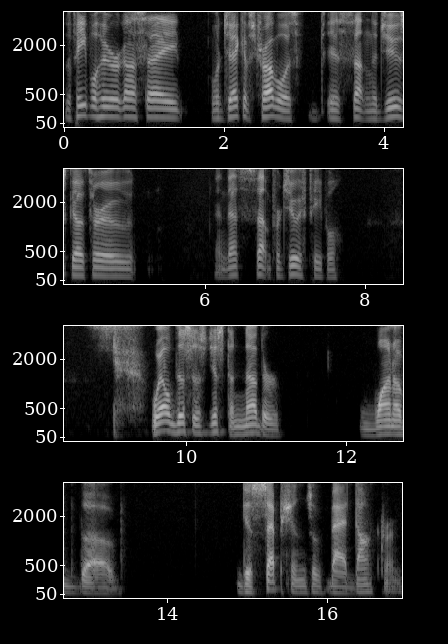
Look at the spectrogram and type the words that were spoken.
the people who are going to say, well, Jacob's trouble is, is something the Jews go through, and that's something for Jewish people? Well, this is just another one of the deceptions of bad doctrine.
